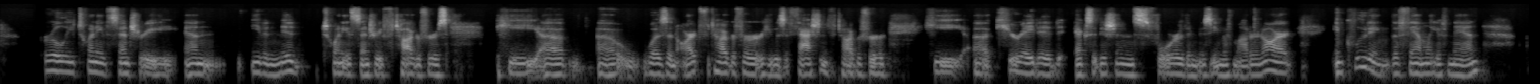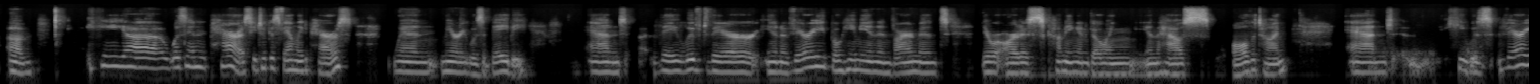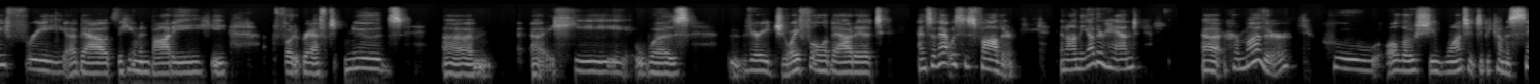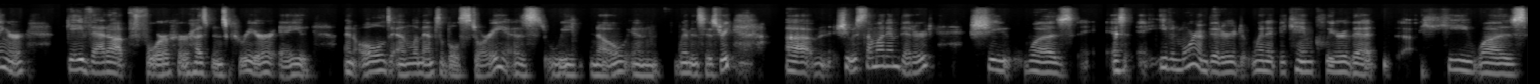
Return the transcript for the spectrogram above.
early 20th century and even mid 20th century photographers. He uh, uh, was an art photographer, he was a fashion photographer. He uh, curated exhibitions for the Museum of Modern Art, including The Family of Man. Um, he uh, was in Paris. He took his family to Paris when Mary was a baby and they lived there in a very bohemian environment. There were artists coming and going in the house all the time. And he was very free about the human body. He photographed nudes. Um, uh, he was very joyful about it. And so that was his father. And on the other hand, uh, her mother who, although she wanted to become a singer, gave that up for her husband's career, a an old and lamentable story, as we know in women's history. Um, she was somewhat embittered, she was as even more embittered when it became clear that he was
